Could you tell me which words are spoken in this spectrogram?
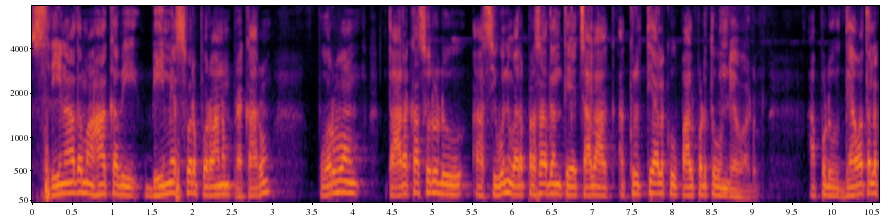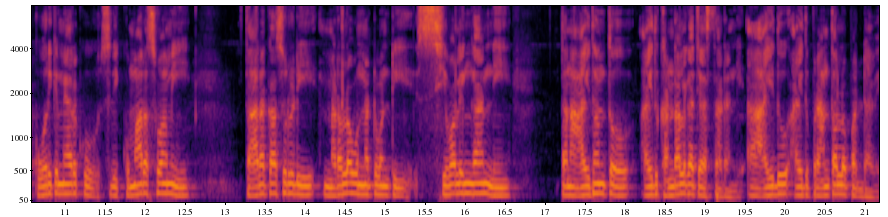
శ్రీనాథ మహాకవి భీమేశ్వర పురాణం ప్రకారం పూర్వం తారకాసురుడు ఆ శివుని వరప్రసాదంతే చాలా అకృత్యాలకు పాల్పడుతూ ఉండేవాడు. అప్పుడు దేవతల కోరిక మేరకు శ్రీ కుమారస్వామి తారకాసురుడి మెడలో ఉన్నటువంటి శివలింగాన్ని తన ఆయుధంతో ఐదు ఖండాలుగా చేస్తాడండి. ఆ ఐదు ఐదు ప్రాంతాల్లో పడ్డావి.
